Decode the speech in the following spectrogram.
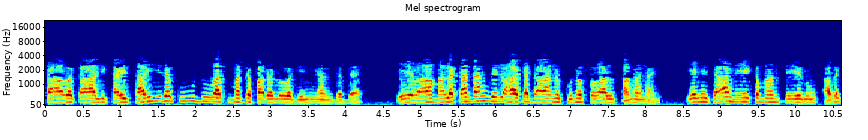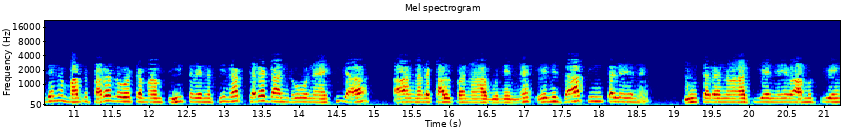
తాවකාලිකයි ශරීර කූඩුවක් මත පරලොව ගෙනියන්න බෑ. ඒවා මල කඳන් වෙලහක දාන කුණපවල් පමණයි. ඒ නිසා මේක මන් තේරුම් අරගෙන මට පරලොවට මම පිහිට වෙන පිනක් කරගන්න ඕනේ කියා ආනර කල්පනා වුනේන ඒ නිසා පින්කලේ නැ පින් කරනවා කියන ඒවා අමුතුවෙන්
